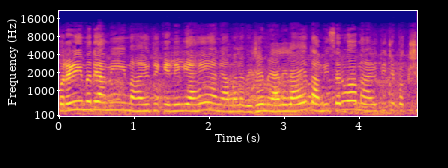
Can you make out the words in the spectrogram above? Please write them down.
परळीमध्ये आम्ही महायुती केलेली आहे आणि आम्हाला विजय मिळालेला आहे. तर आम्ही सर्व महायुतीचे पक्ष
